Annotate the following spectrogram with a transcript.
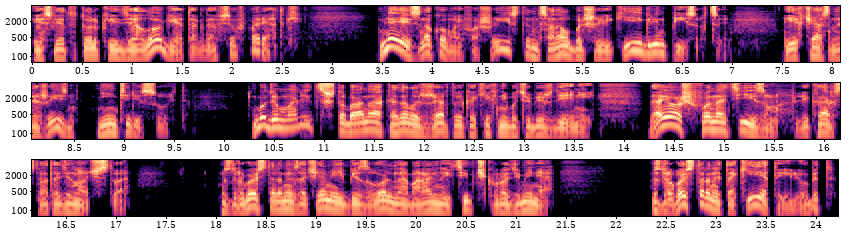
Если это только идеология, тогда все в порядке. У меня есть знакомые фашисты, национал-большевики и гринписовцы. Их частная жизнь не интересует. Будем молиться, чтобы она оказалась жертвой каких-нибудь убеждений. Даешь фанатизм, лекарство от одиночества. С другой стороны, зачем ей безвольный аморальный типчик вроде меня? С другой стороны, такие это и любят.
